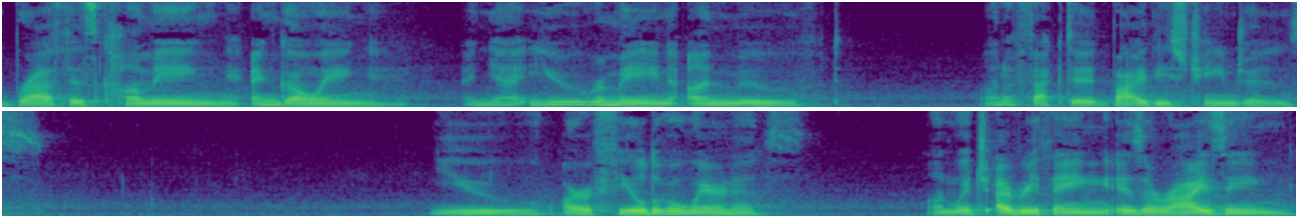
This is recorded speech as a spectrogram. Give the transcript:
breath is coming and going, and yet you remain unmoved unaffected by these changes. You are a field of awareness on which everything is arising,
